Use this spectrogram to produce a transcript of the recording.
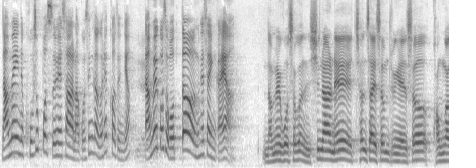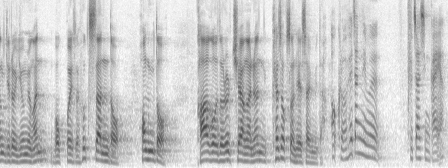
남해에 있는 고속버스 회사라고 생각을 했거든요. 남해고속 어떤 회사인가요? 남해고속은 신안의 천사의 섬 중에서 관광지로 유명한 목포에서 흑산도, 홍도, 가고도를 취항하는 쾌속선 회사입니다. 어, 그럼 회장님은 부자신가요?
